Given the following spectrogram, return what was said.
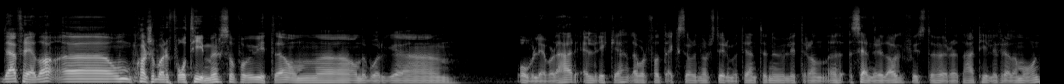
Det er fredag. eh, om kanskje bare få timer så får vi vite om uh, Anne Borg eh, overlever det her eller ikke. Det er i hvert fall et ekstraordinært styremøte i NTNU litt senere i dag, hvis du hører dette her tidlig fredag morgen.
